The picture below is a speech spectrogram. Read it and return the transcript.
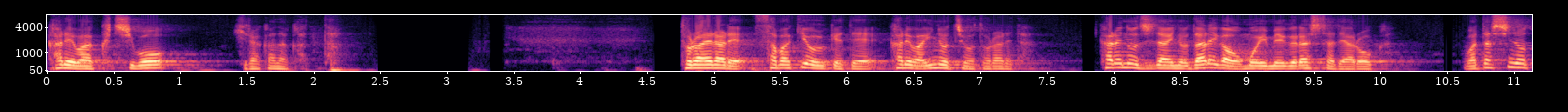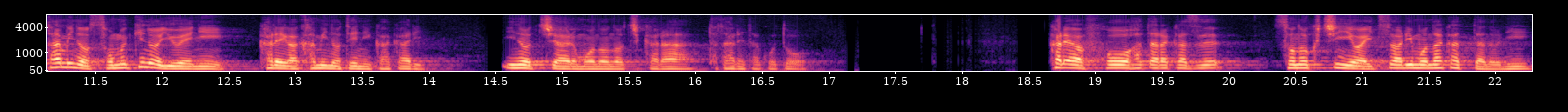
彼は口を開かなかった。捕らえられ、裁きを受けて、彼は命を取られた。彼の時代の誰が思い巡らしたであろうか。私の民の背きのゆえに、彼が神の手にかかり、命ある者の力立たれたことを。彼は不法を働かず、その口には偽りもなかったのに、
